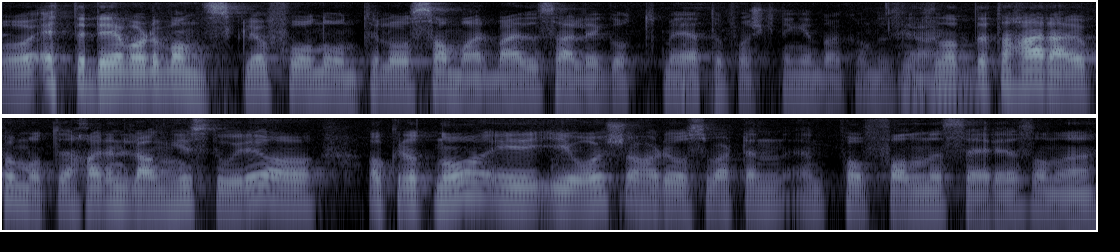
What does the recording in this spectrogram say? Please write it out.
Og etter det var det vanskelig å få noen til å samarbeide særlig godt med etterforskningen. Da, kan du si. Sånn at dette her er jo på en måte, har en lang historie, og akkurat nå i, i år så har det også vært en, en påfallende serie sånne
